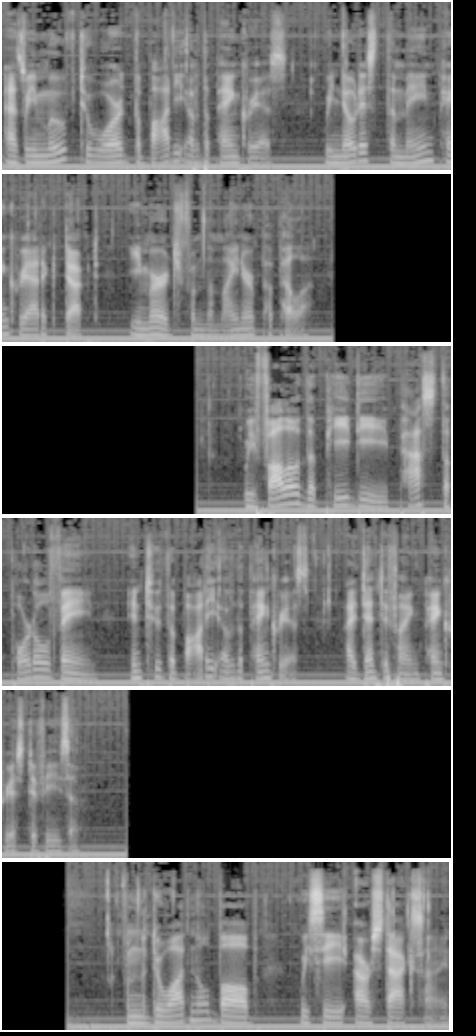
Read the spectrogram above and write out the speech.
As we move toward the body of the pancreas, we notice the main pancreatic duct emerge from the minor papilla. We follow the PD past the portal vein into the body of the pancreas, identifying pancreas divisum. From the duodenal bulb, we see our stack sign.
